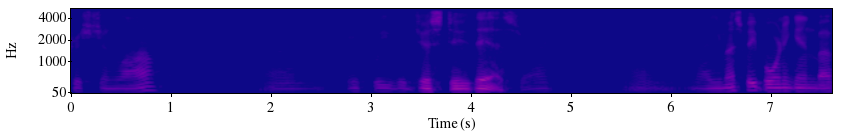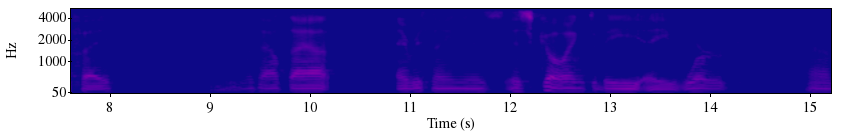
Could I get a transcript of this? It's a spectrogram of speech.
Christian life um, if we would just do this, right? Um, now, you must be born again by faith. Um, without that, everything is, is going to be a work. Um,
